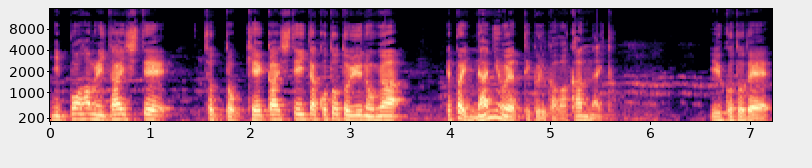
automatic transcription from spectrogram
日本ハムに対してちょっと警戒していたことというのが、やっぱり何をやってくるかわかんないということで、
